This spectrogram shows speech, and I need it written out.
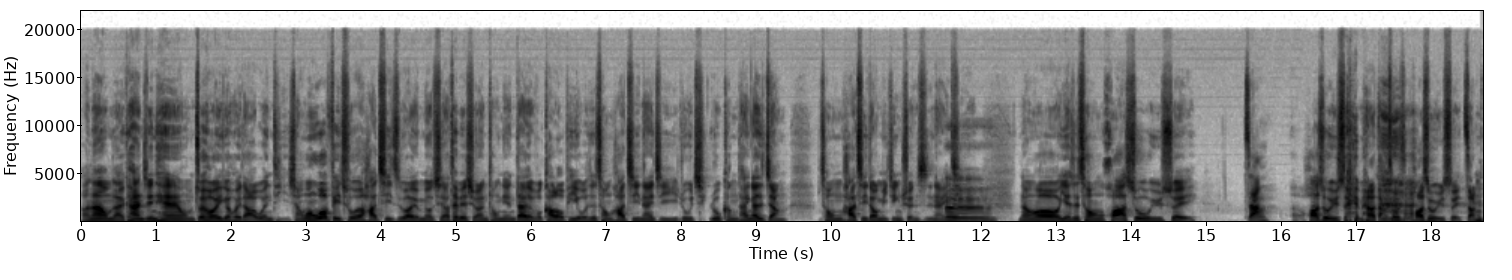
好，那我们来看今天我们最后一个回答的问题，想问 Wolfie 除了哈奇之外，有没有其他特别喜欢同年代的 Vocalo P？我是从哈奇那一集入入坑，他应该是讲从哈奇到米津玄师那一集，嗯、然后也是从花束与水葬，呃，花束与水 不要打错字，花束与水葬，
